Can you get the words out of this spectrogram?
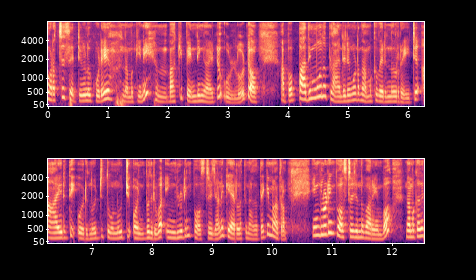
കുറച്ച് സെറ്റുകൾ കൂടെ നമുക്കിനി ബാക്കി പെൻഡിങ് ആയിട്ട് ഉള്ളൂ കേട്ടോ അപ്പോൾ പതിമൂന്ന് പ്ലാന്റിനും കൂടെ നമുക്ക് വരുന്ന ഒരു റേറ്റ് ആയിരത്തി ഒരുന്നൂറ്റി തൊണ്ണൂറ്റി ഒൻപത് രൂപ ഇൻക്ലൂഡിംഗ് പോസ്റ്റേജ് ആണ് കേരളത്തിനകത്തേക്ക് മാത്രം. ഇൻക്ലൂഡിംഗ് പോസ്റ്റേജ് എന്ന് പറയുമ്പോൾ നമുക്കത്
